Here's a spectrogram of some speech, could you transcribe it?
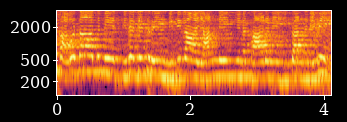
කවදාද මේ සිරගෙදරින් මිදිලා යන්නේ කියන කාරණේ හිතන්න නෙමෙයි.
